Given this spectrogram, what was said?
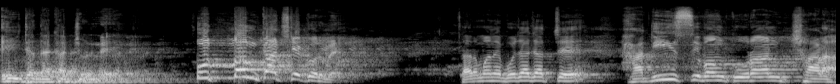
এইটা দেখার জন্যে। উত্তম কাজ কে করবে? তার মানে বোঝা যাচ্ছে হাদিস এবং কোরআন ছাড়া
